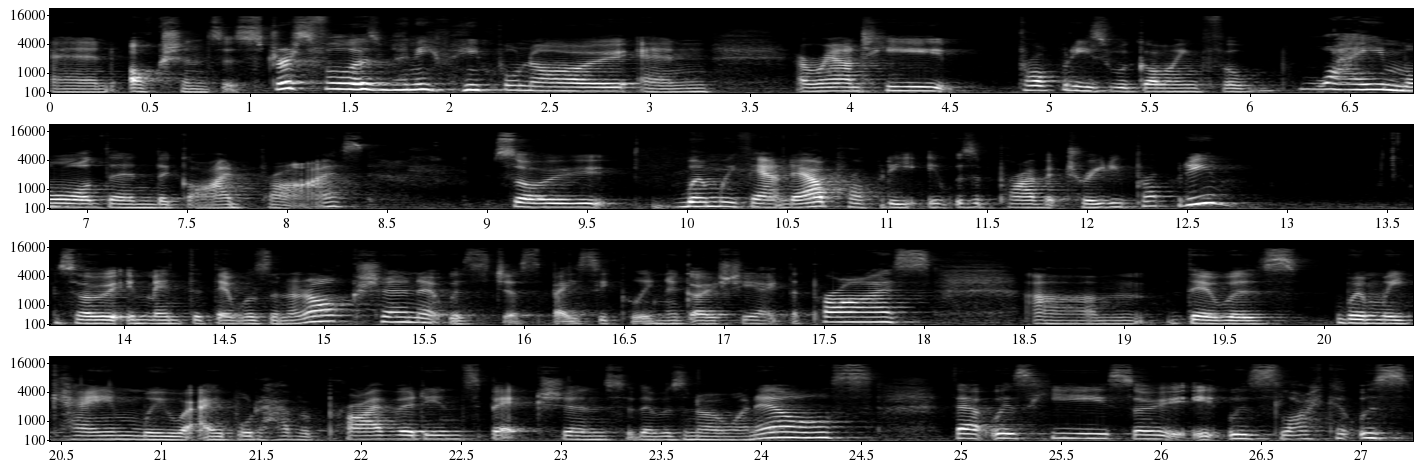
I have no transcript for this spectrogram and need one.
And auctions are stressful, as many people know. And around here, properties were going for way more than the guide price. So when we found our property, it was a private treaty property. So it meant that there wasn't an auction, it was just basically negotiate the price. Um, there was, when we came, we were able to have a private inspection, so there was no one else that was here. So it was like it was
